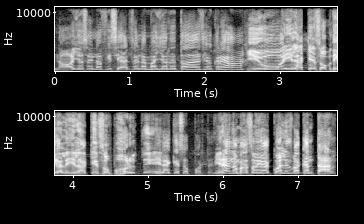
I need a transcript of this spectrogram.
No, yo soy la oficial, soy la mayor de todas, yo creo. Y, uh, y la que so- dígale, y la que soporte. Y la que soporte. Mira nomás, oiga, ¿cuáles va a cantar?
